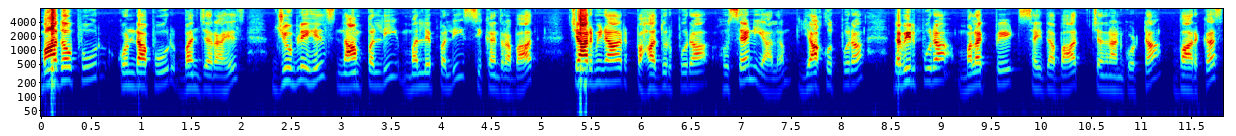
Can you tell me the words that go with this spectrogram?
Madhavpur, Kondapur, Banjara hills, Jubilee hills, Nampally, Mallepally, Secunderabad, Charminar, Bahadurpura, Husaini Alam, Yakutpura Dabeerpura Malakpet, Saidabad Chandrayangutta Barkas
